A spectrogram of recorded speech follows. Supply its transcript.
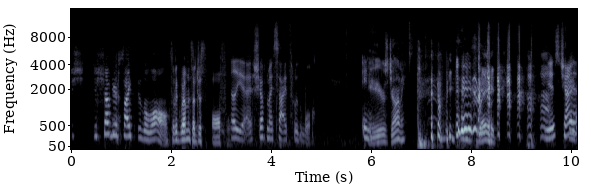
Just, just shove your sight through the wall. So the gremlins are just awful. Hell yeah, I shoved my scythe through the wall. In Here's Johnny. Be be great. Here's China.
